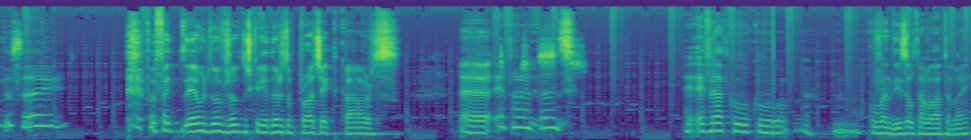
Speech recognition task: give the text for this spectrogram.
Não sei. Foi feito, é um novo jogo dos criadores do Project Cars. Ah, é. Jesus. É, é verdade que o, que, o, que o Van Diesel estava lá também.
